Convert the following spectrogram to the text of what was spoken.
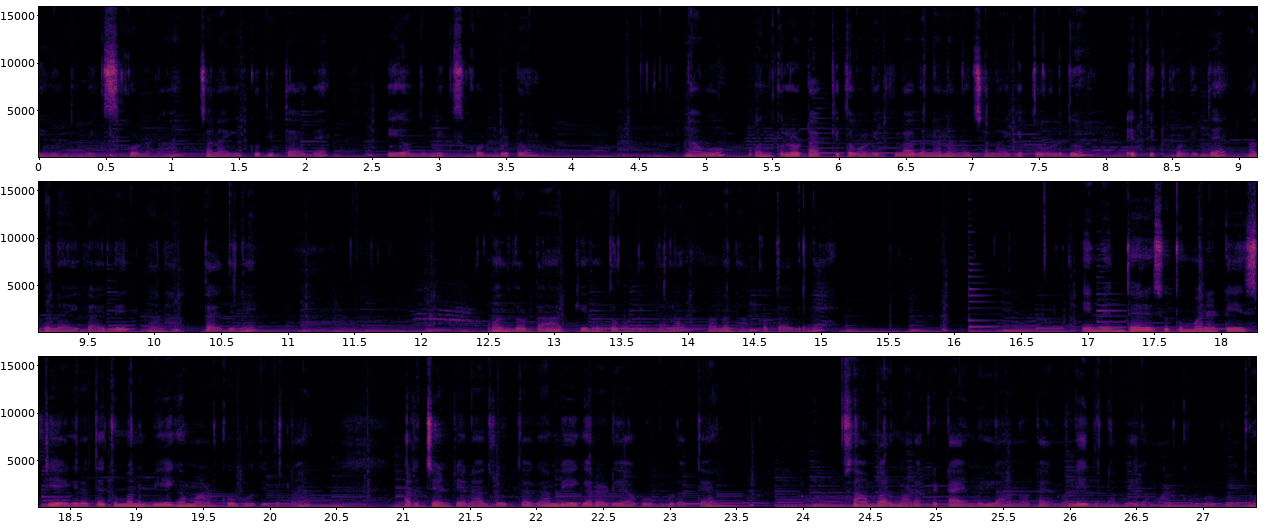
ಈಗ ಒಂದು ಮಿಕ್ಸ್ ಕೊಡೋಣ. ಚೆನ್ನಾಗಿ ಕುದೀತಾ ಇದೆ. ಈಗ ಒಂದು ಮಿಕ್ಸ್ ಕೊಟ್ಬಿಟ್ಟು ನಾವು ಒಂದು ಲೋಟ ಅಕ್ಕಿ ತೊಗೊಂಡಿದ್ವಲ್ಲ, ಅದನ್ನು ನಾನು ಚೆನ್ನಾಗಿ ತೊಳೆದು ಎತ್ತಿಟ್ಕೊಂಡಿದ್ದೆ. ಅದನ್ನು ಈಗ ಇಲ್ಲಿ ನಾನು ಹಾಕ್ತಾ ಇದ್ದೀನಿ. ಒಂದು ಲೋಟ ಅಕ್ಕಿನ ತೊಗೊಂಡಿದ್ದಲ್ಲ, ಅದನ್ನು ಹಾಕೋತಾ ಇದ್ದೀನಿ. ಈ ಮೆಂತ್ಯ ರೈಸು ತುಂಬಾ ಟೇಸ್ಟಿಯಾಗಿರುತ್ತೆ ತುಂಬಾ ಬೇಗ ಮಾಡ್ಕೋಬೋದು ಇದನ್ನು. ಅರ್ಜೆಂಟ್ ಏನಾದರೂ ಇದ್ದಾಗ ಬೇಗ ರೆಡಿಯಾಗಿ ಹೋಗ್ಬಿಡುತ್ತೆ. ಸಾಂಬಾರು ಮಾಡೋಕ್ಕೆ ಟೈಮ್ ಇಲ್ಲ ಅನ್ನೋ ಟೈಮಲ್ಲಿ ಇದನ್ನು ಬೇಗ ಮಾಡ್ಕೊಂಡ್ಬಿಡ್ಬೋದು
